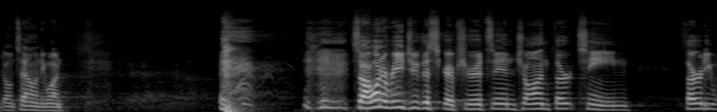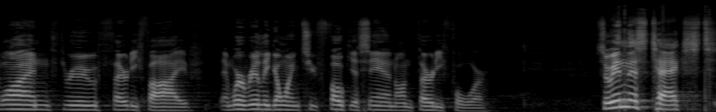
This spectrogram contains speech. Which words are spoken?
Don't tell anyone. so I want to read you this scripture. It's in John 13, 31 through 35. And we're really going to focus in on 34. So in this text,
